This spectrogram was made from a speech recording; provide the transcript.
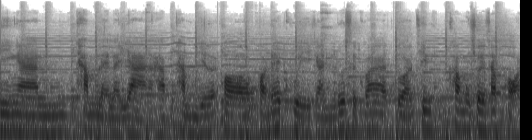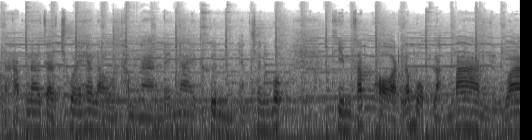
มีงานทำหลาย ๆ อย่างครับทำเยอะพอพอได้คุยกันรู้สึกว่าตัวที่เข้ามาช่วยซัพพอร์ตนะครับน่าจะช่วยให้เราทำงานได้ง่ายขึ้น อย่างเช่นพวกทีมซัพพอร์ตระบบหลังบ้าน หรือว่า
